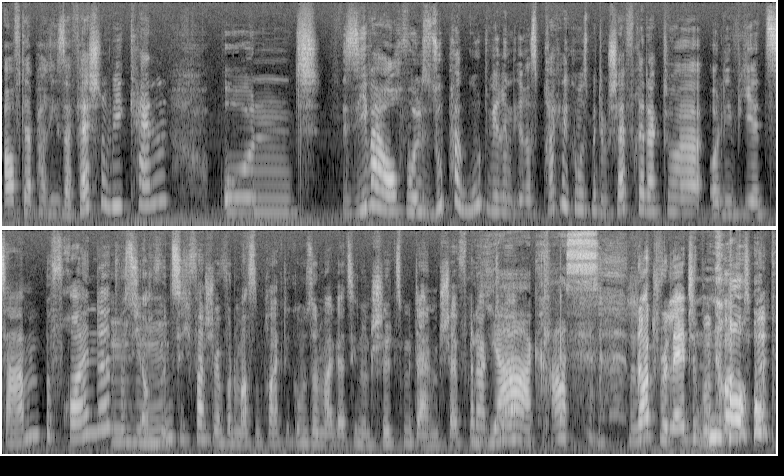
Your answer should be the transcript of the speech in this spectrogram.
auf der Pariser Fashion Week kennen und sie war auch wohl super gut während ihres Praktikums mit dem Chefredakteur Olivier Zahm befreundet, was ich auch Mhm. witzig fand. Stell dir vor, du machst ein Praktikum, so ein Magazin und chillst mit deinem Chefredakteur. Ja, krass. Not relatable Nope. content.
